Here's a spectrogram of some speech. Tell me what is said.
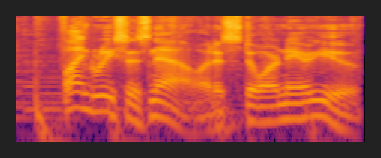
Find Reese's now at a store near you.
